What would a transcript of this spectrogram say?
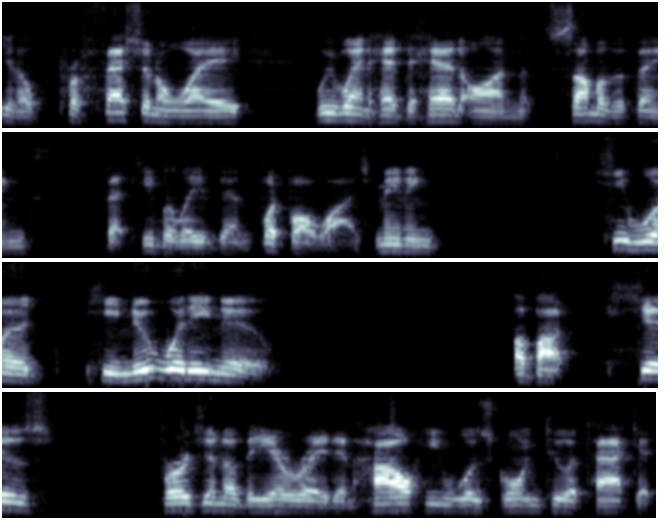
you know professional way we went head to head on some of the things that he believed in football wise meaning he would he knew what he knew about his version of the air raid and how he was going to attack it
